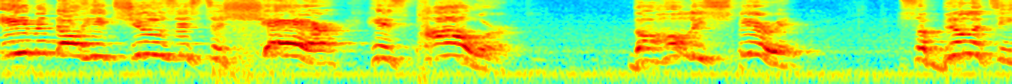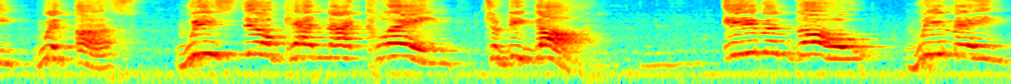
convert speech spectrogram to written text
Even though he chooses to share his power, the Holy Spirit's ability with us, we still cannot claim to be God. Even though we may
